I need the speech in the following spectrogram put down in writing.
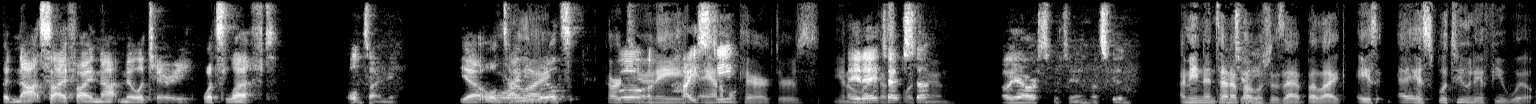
But not sci-fi, not military. What's left? Old timey. Yeah, old Or timey. like- what else? Oh, cartoony heisty? animal characters. You know, Payday like a type stuff? Splatoon. Oh yeah, or Splatoon. That's good. I mean, Nintendo Cartoony. publishes that, but like a, a Splatoon, if you will,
